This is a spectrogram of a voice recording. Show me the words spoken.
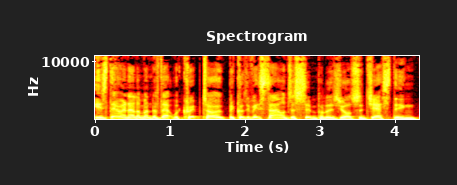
Is there an element of that with crypto? Because if it sounds as simple as you're suggesting,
